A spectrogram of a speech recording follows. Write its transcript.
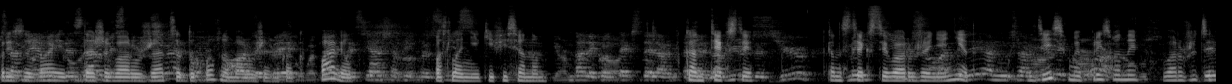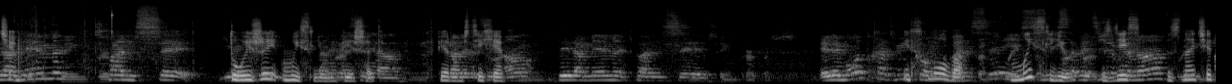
призывает даже вооружаться духовным оружием, как Павел в послании к Ефесянам в контексте, в контексте вооружения. Нет, здесь мы призваны вооружиться чем? Той же мыслью он пишет в первом стихе. И слово «мыслью» здесь значит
